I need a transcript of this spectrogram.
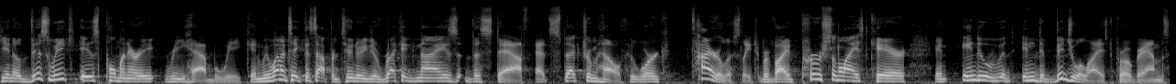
You know, this week is Pulmonary Rehab Week, and we want to take this opportunity to recognize the staff at Spectrum Health who work tirelessly to provide personalized care and individualized programs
